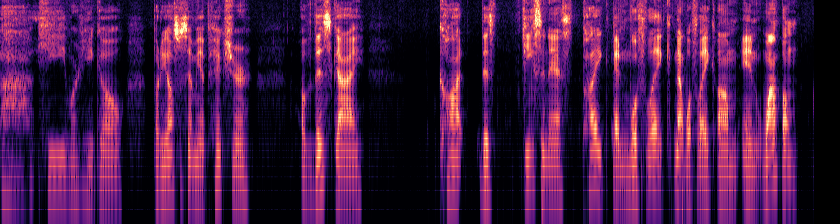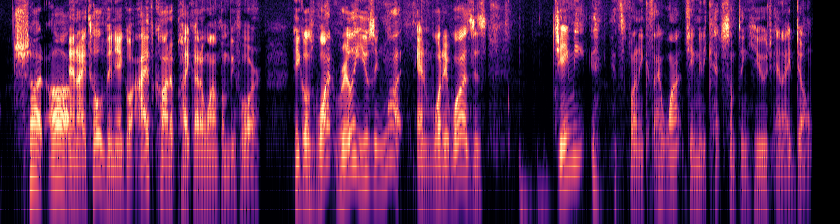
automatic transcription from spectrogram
he where did he go? But he also sent me a picture of this guy caught this decent ass pike at Wolf Lake, not Wolf Lake, um, in Wampum. shut up. And I told Vinny, I go, I've caught a pike out of wampum before. He goes, What? Really? Using what? And what it was is Jamie, it's funny because I want Jamie to catch something huge and I don't.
